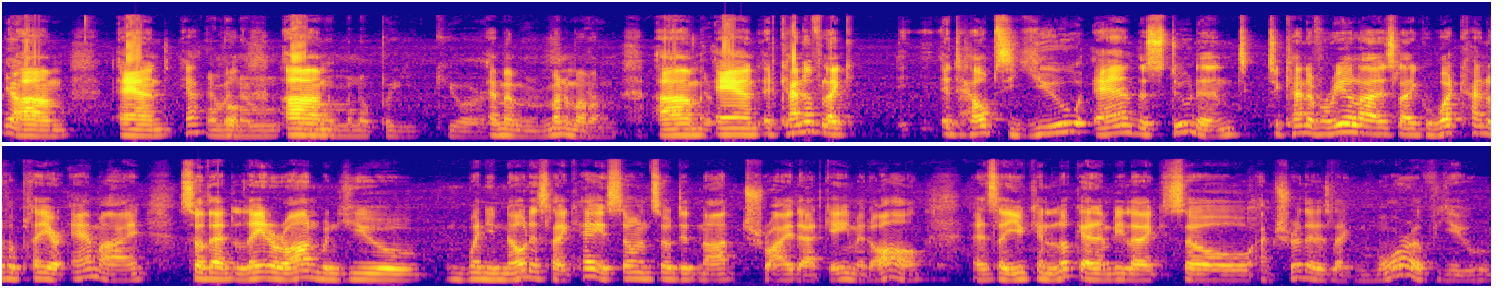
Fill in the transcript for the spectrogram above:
Yeah. Um, and yeah, cool. Eminem, Um, Monopoly Cure. MM, minimum. Um, Yep. And it kind of like it helps you and the student to kind of realize like what kind of a player am I, so that later on when you when you notice like hey so and so did not try that game at all, and so you can look at it and be like so I'm sure there's like more of you who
